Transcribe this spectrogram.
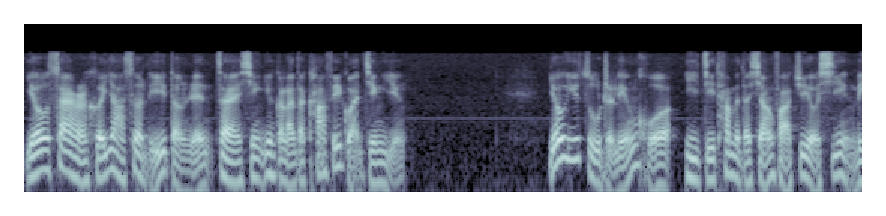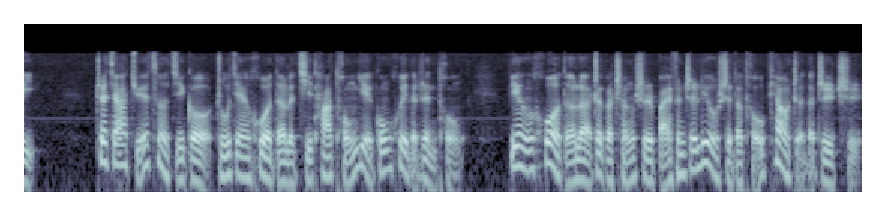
由塞尔和亚瑟里等人在新英格兰的咖啡馆经营。由于组织灵活以及他们的想法具有吸引力，这家决策机构逐渐获得了其他同业工会的认同，并获得了这个城市百分之六十的投票者的支持。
